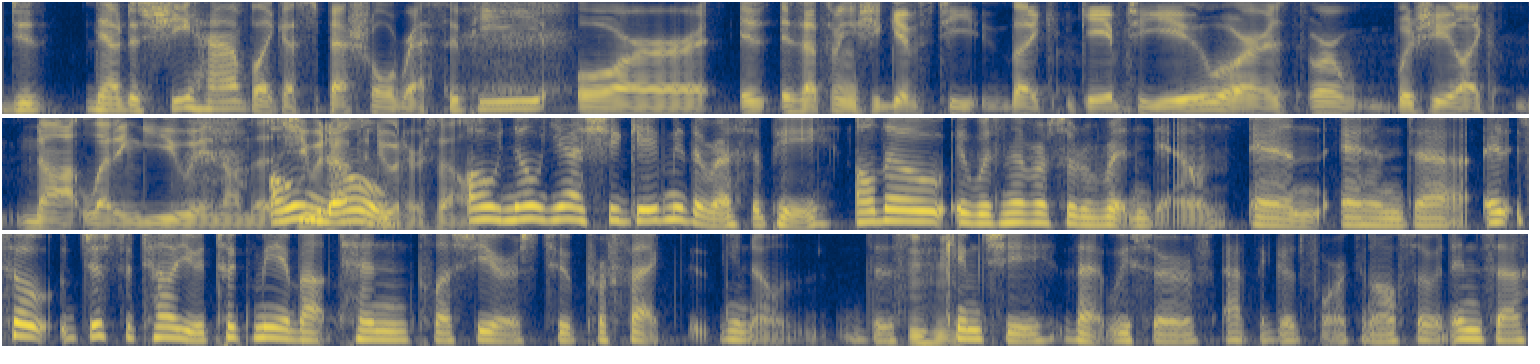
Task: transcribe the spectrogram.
does now does she have like a special recipe or is, is that something she gives to you, like gave to you or is or was she like not letting you in on the she would have to do it herself Oh no, yeah, she gave me the recipe, although it was never sort of written down. And and uh, it, so just to tell you, it took me about ten plus years to perfect, you know, this Mm-hmm. kimchi that we serve at the Good Fork and also at Insa.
